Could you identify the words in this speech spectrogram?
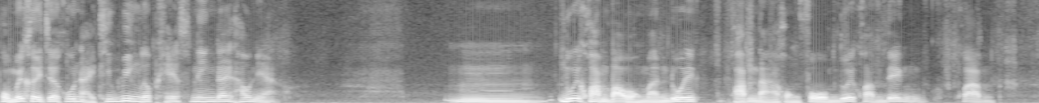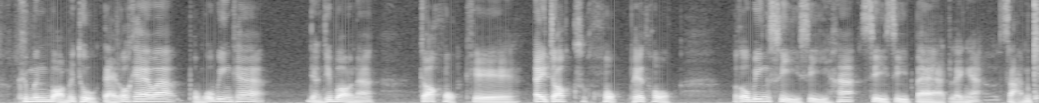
ผมไม่เคยเจอคู่ไหนที่วิ่งแล้วเพสนิ่งได้เท่าเนี้ยด้วยความเบาของมันด้วยความหนาของโฟม ด้วยความเด้งความคือมันบอกไม่ถูก แต่ก็แค่ว่า ผมก็วิ่งแค่อย่างที่บอกนะจ็อก 6K ไอ้จ็อก 6 เพส6แล้วก็วิ่ง 4 4 5 4 4 8 อะไรเงี้ย 3K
